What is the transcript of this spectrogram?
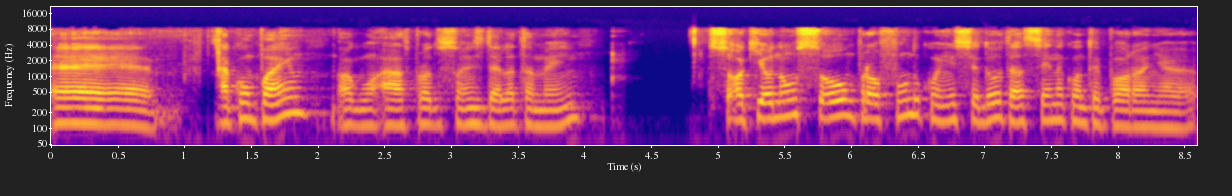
É, acompanho as produções dela também, só que eu não sou um profundo conhecedor da cena contemporânea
